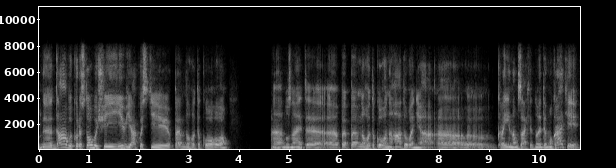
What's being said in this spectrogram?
е, да, використовуючи її в якості певного такого. Е, Ну, знаєте, е, певного такого нагадування е, країнам західної демократії,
